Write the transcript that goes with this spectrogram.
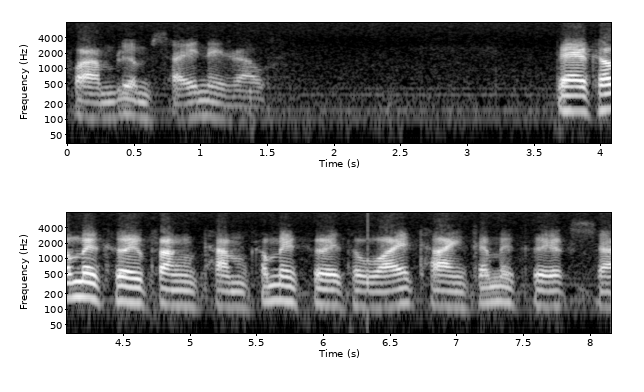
ความเลื่อมใสในเรา แต่เขาไม่เคยฟังธรรมเขาไม่เคยถวายทานเขาไม่เคยรักษา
